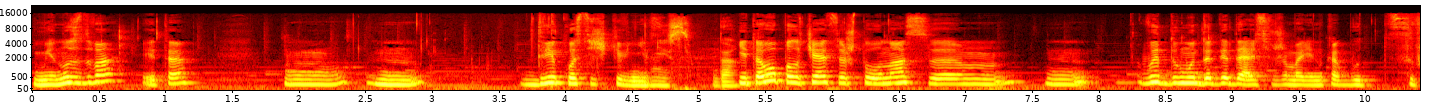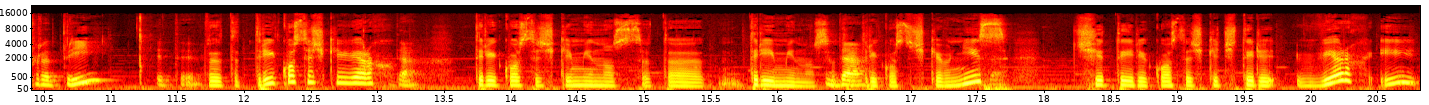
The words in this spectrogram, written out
Минус 2 – это две косточки вниз. Вниз, да. Итого получается, что у нас, эм, вы, думаю, догадались уже, Марина, как будет цифра 3. Это, это три косточки вверх. Да. Три косточки минус, это три минус, да. это три косточки вниз. Четыре да. косточки, четыре вверх и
